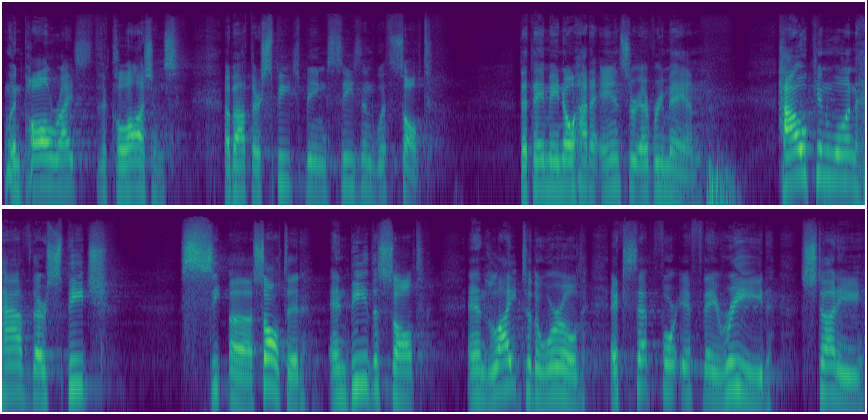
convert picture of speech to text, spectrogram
When Paul writes to the Colossians about their speech being seasoned with salt, that they may know how to answer every man. How can one have their speech uh, salted and be the salt and light to the world except for if they read, study,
